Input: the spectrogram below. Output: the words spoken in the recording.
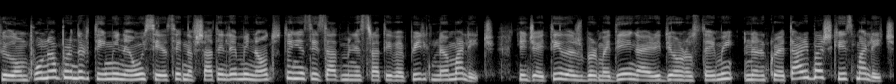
Fillon puna për ndërtimin e ujësjellësit në fshatin Leminot të njësisë administrative Pirg në Maliq. Një gjë e tillë është bërë me dije nga Eridion Rrustemi, nënkryetar i bashkisë Maliq.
